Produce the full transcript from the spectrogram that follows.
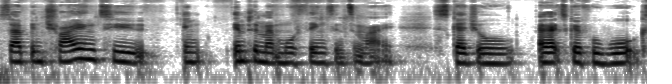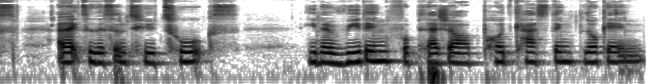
So I've been trying to in, implement more things into my schedule. I like to go for walks. I like to listen to talks you know, reading for pleasure, podcasting, blogging,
